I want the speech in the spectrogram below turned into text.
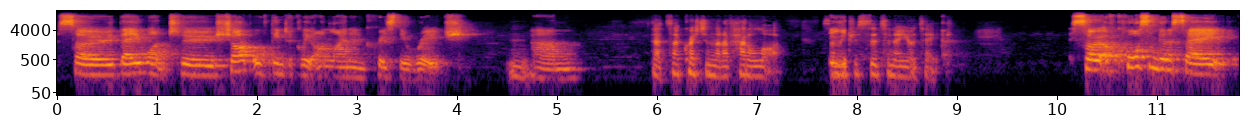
So they want to shop authentically online and increase their reach. Mm. Um, that's a question that I've had a lot. So I'm yeah. interested to know your take. So, of course, I'm going to say,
